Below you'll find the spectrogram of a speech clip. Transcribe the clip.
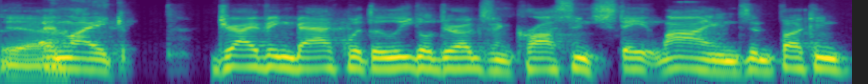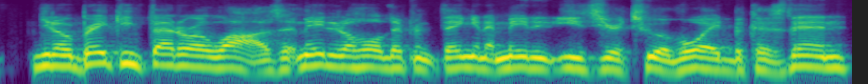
Yeah. And like driving back with illegal drugs and crossing state lines and fucking, you know, breaking federal laws. It made it a whole different thing and it made it easier to avoid because then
